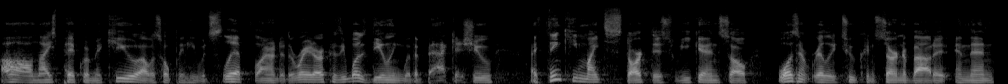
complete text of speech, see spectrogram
"Oh, nice pick with McHugh." I was hoping he would slip, fly under the radar because he was dealing with a back issue. I think he might start this weekend, so wasn't really too concerned about it. And then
